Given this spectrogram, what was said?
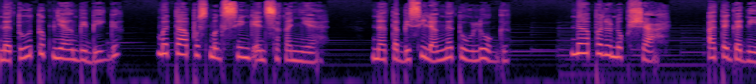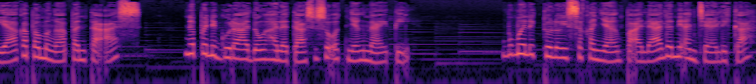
Natutop niya ang bibig matapos mag-sink in sa kanya na tabi silang natulog. Napalunok siya at agad niyakap ang mga pantaas na paniguradong halata susuot niyang nightie. Bumalik tuloy sa kanya ang paalala ni Angelica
